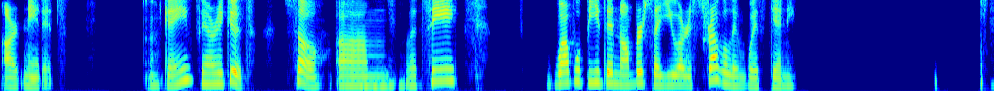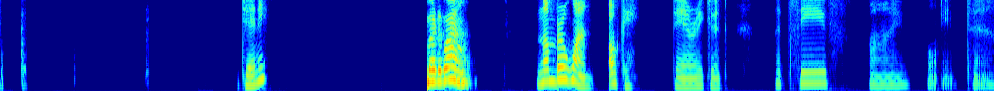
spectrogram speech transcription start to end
are needed. Okay, very good. So um, let's see. What would be the numbers that you are struggling with, Jenny? Jenny? Number one. Number one. Okay, very good. Let's see. Five point ten.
